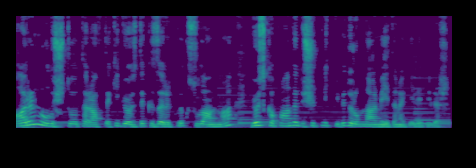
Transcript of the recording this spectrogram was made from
Ağrının oluştuğu taraftaki gözde kızarıklık, sulanma, göz kapağında düşüklük gibi durumlar meydana gelebilir.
